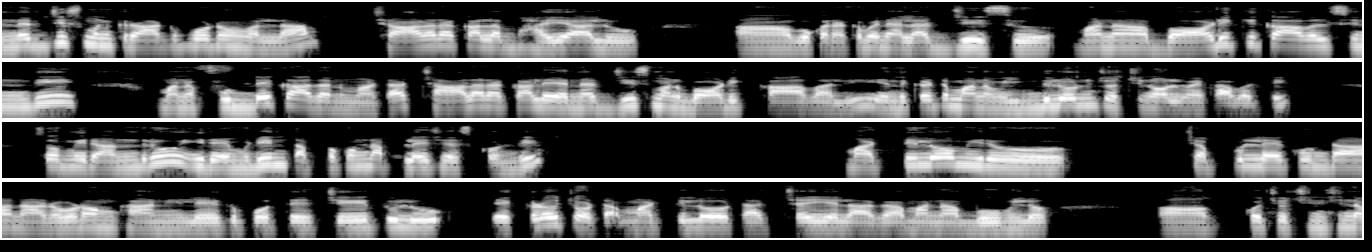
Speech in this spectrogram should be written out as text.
ఎనర్జీస్ మనకి రాకపోవడం వల్ల చాలా రకాల భయాలు ఆ ఒక రకమైన అలర్జీస్ మన బాడీకి కావాల్సింది మన ఫుడ్డే కాదనమాట చాలా రకాల ఎనర్జీస్ మన బాడీకి కావాలి. ఎందుకంటే మనం ఇందులో నుంచి వచ్చిన వాళ్ళమే కాబట్టి సో మీరు అందరూ ఈ రెమెడీని తప్పకుండా అప్లై చేసుకోండి. మట్టిలో మీరు చెప్పులు లేకుండా నడవడం కానీ లేకపోతే చేతులు ఎక్కడో చోట మట్టిలో టచ్ అయ్యేలాగా మన భూమిలో కొంచెం చిన్న చిన్న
